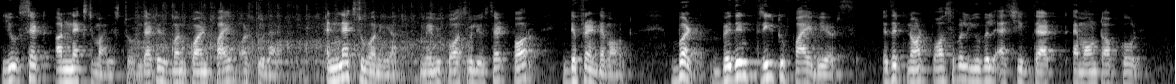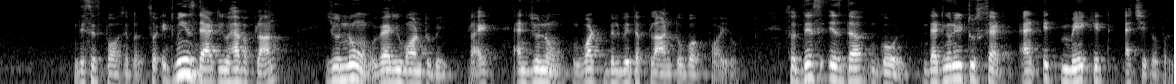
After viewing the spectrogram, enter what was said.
you set a next milestone that is 1.5 or 2 lakh. And next 1 year maybe possible you set for different amount. But within 3 to 5 years is it not possible you will achieve that amount of goal this is possible so it means that you have a plan you know where you want to be right and you know what will be the plan to work for you so this is the goal that you need to set and it make it achievable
